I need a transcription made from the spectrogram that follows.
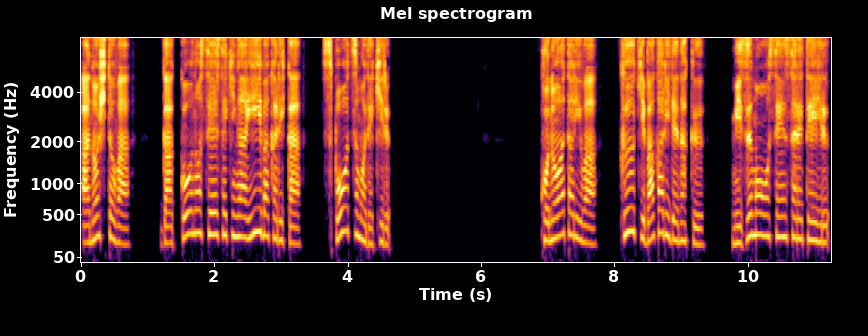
あの人は学校の成績がいいばかりかスポーツもできる。この辺りは空気ばかりでなく水も汚染されている。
